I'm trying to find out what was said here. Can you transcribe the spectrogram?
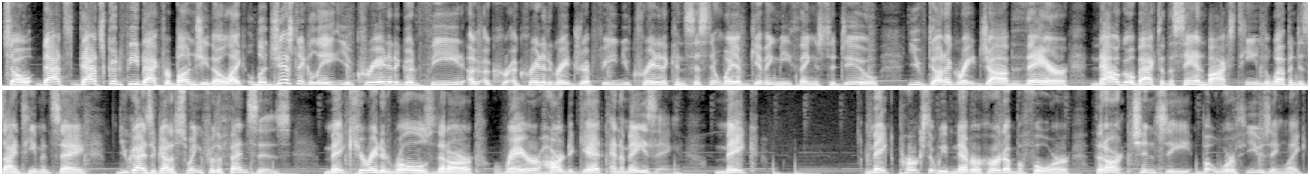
So that's that's good feedback for Bungie though. Like logistically, you've created a good feed, a, a, a, created a great drip feed. You've created a consistent way of giving me things to do. You've done a great job there. Now go back to the sandbox team, the weapon design team, and say you guys have got to swing for the fences. Make curated roles that are rare, hard to get, and amazing. Make make perks that we've never heard of before that aren't chintzy but worth using. Like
